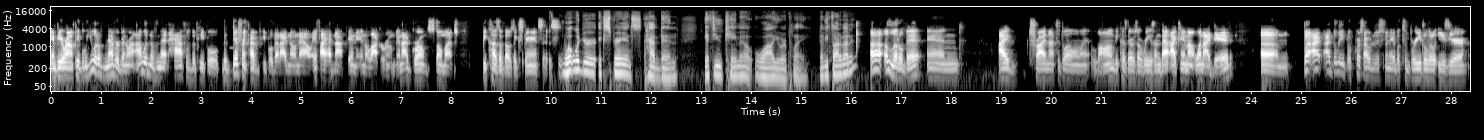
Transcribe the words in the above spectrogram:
and be around people you would have never been around. I wouldn't have met half of the people the different type of people that i know now if i had not been in a locker room and i've grown so much because of those experiences what would your experience have been if you came out while you were playing have you thought about it uh, a little bit and I try not to dwell on it long because there was a reason that I came out when I did. Um, but I, I believe, of course, I would have just been able to breathe a little easier,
